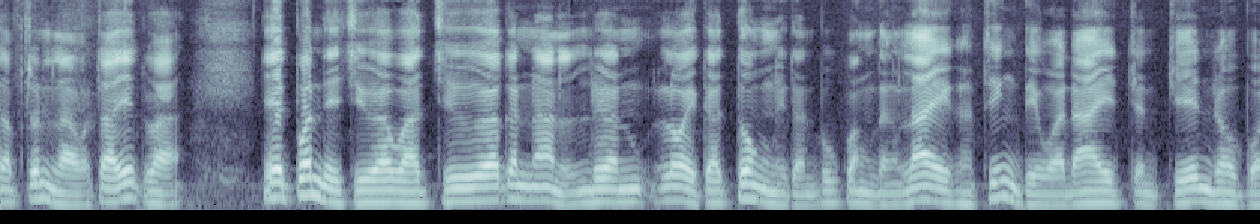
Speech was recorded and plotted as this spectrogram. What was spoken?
ซับซ้อนเราใจว่าเหตุผลที่เชื่อว่าเชื่อกันนั่นเรือนลอยกระตุ้งนี่ท่านผู้ฟังทั้งหลายก็สิ่งที่ว่าได้จันเจนเราพอ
